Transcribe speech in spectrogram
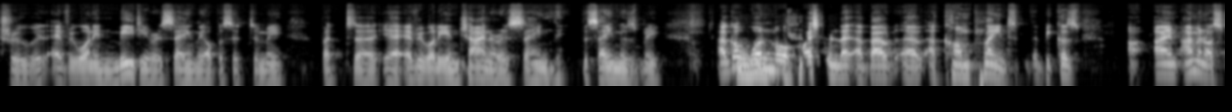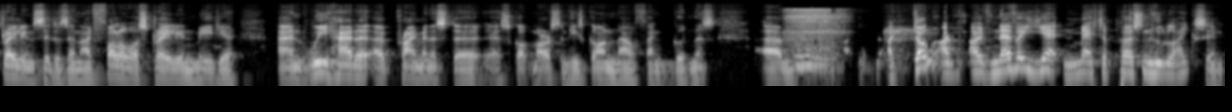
true. Everyone in media is saying the opposite to me. But uh, yeah, everybody in China is saying the, the same as me. I got one more question that, about uh, a complaint because I'm I'm an Australian citizen. I follow Australian media, and we had a, a prime minister, uh, Scott Morrison. He's gone now, thank goodness. Um, I don't. I've, I've never yet met a person who likes him.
